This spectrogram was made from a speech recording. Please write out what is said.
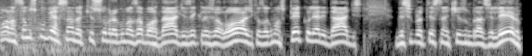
Bom, nós estamos conversando aqui sobre algumas abordagens eclesiológicas, algumas peculiaridades desse protestantismo brasileiro,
